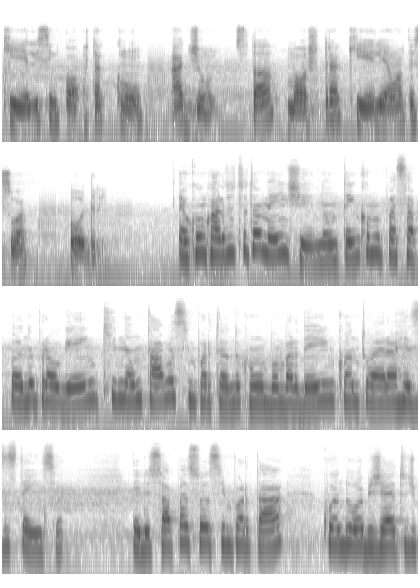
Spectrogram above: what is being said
que ele se importa com a June. Só mostra que ele é uma pessoa podre. Eu concordo totalmente. Não tem como passar pano para alguém que não estava se importando com o bombardeio enquanto era a resistência. Ele só passou a se importar quando o objeto de,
